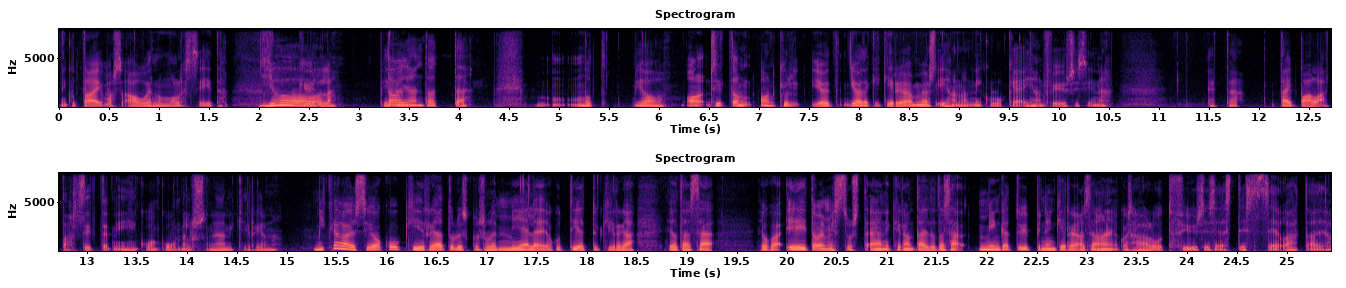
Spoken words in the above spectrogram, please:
niin kuin taivas auennut mulle siitä. Joo, Kyllä, pidän. toi on totta. Mutta joo, sitten on, on kyllä joitakin kirjoja myös ihana niin kuin lukea ihan fyysisinä, että, tai palata sitten niihin, kun on kuunnellut sen äänikirjana. Mikä olisi joku kirja, tulisiko sulle mieleen joku tietty kirja, jota sä joka ei toimi susta äänikirjan, tai tota sä, minkä tyyppinen kirja on sellainen, joka sä haluat fyysisesti selata ja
